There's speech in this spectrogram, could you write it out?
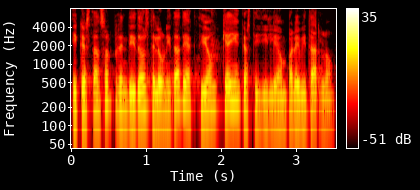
y que están sorprendidos de la unidad de acción que hay en Castilla y León para evitarlo.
